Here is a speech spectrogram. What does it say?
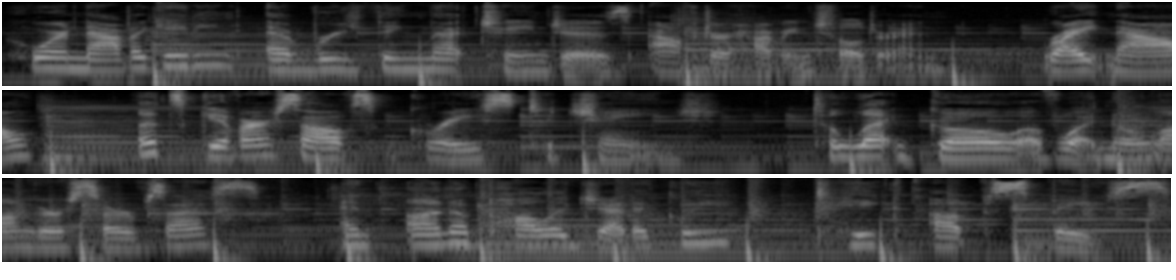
who are navigating everything that changes after having children. Right now, let's give ourselves grace to change, to let go of what no longer serves us, and unapologetically take up space.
